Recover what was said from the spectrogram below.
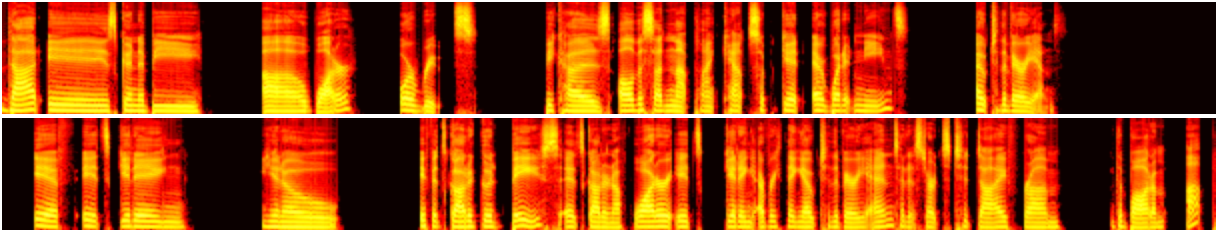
that is going to be uh, water or roots because all of a sudden that plant can't get uh, what it needs out to the very ends. If it's getting, you know, if it's got a good base, it's got enough water, it's getting everything out to the very ends and it starts to die from the bottom up.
